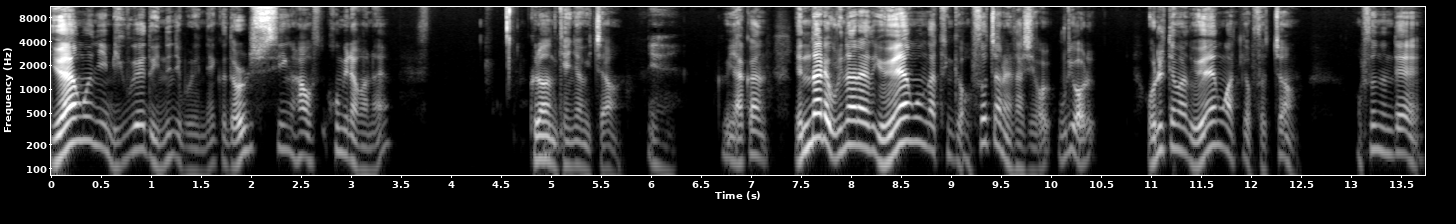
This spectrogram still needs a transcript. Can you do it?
요양원이 미국에도 있는지 모르겠네. 그 너싱 하우스 홈이라고 하나요? 그런 개념 있죠. Yeah. 그 약간 옛날에 우리나라에도 요양원 같은 게 없었잖아요, 사실. 어, 우리 어릴, 어릴 때마다 요양원 같은 게 없었죠. 없었는데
